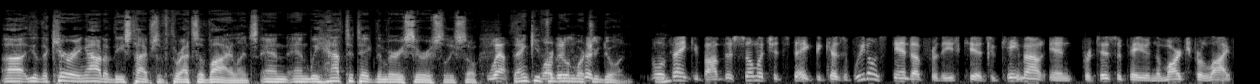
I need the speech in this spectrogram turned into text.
uh, the carrying out of these types of threats of violence, and and we have to take them very seriously. So, well, thank you well, for doing what you're doing. Well, mm-hmm. thank you, Bob. There's so much at stake because if we don't stand up for these kids who came out and participated in the March for Life,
